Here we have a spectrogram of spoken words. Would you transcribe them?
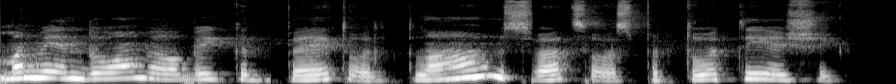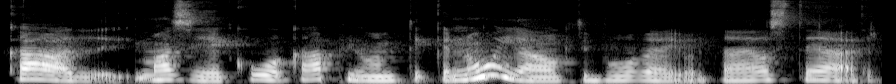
Man viena doma vēl bija, kad pētot plānus vecos par to tieši, kādi mazie koku apjomi tika nojaukti būvējot Dēls teātri.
